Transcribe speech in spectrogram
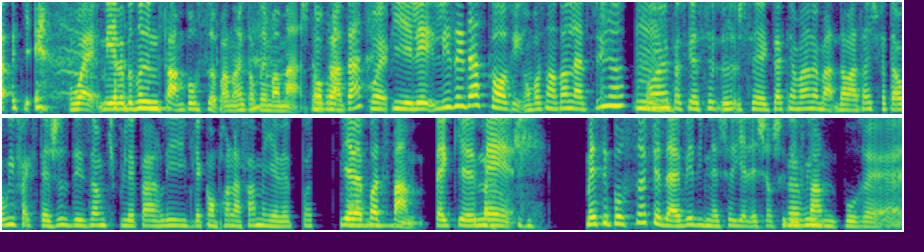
Ah, OK. Ouais, mais il y avait besoin d'une femme pour ça pendant un certain moment. Je on s'entend? Ouais. Puis les, les aider à scorer. On va s'entendre là-dessus, là? Mm. Ouais, parce que c'est exactement là, dans ma tête, je fais ah oui, fait que c'était juste des hommes qui voulaient parler, ils voulaient comprendre la femme, mais il y avait pas de Il n'y avait femme. pas de femme. Fait que, C'est mais particulier. mais c'est pour ça que David, il, venait ch- il allait chercher Ben des oui. femmes pour euh,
